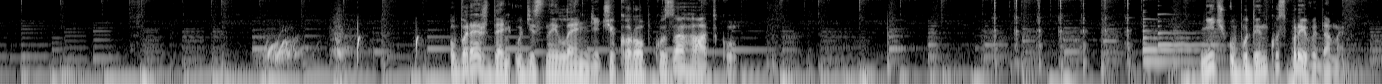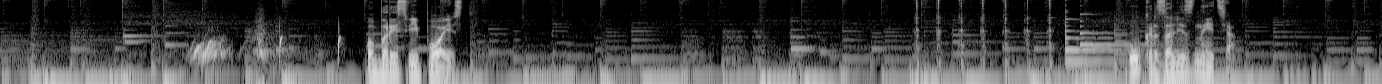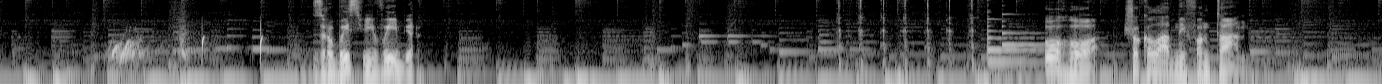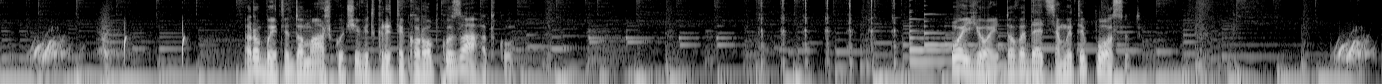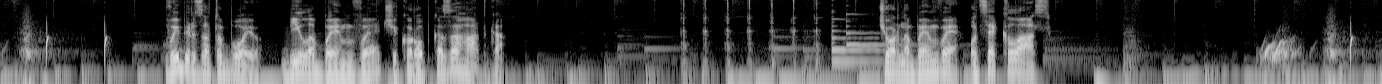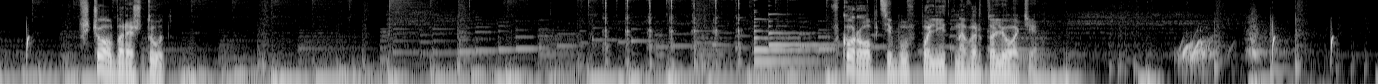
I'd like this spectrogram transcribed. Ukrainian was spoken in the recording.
Обереш день у Діснейленді чи коробку загадку. Ніч у будинку з привидами. Обери свій поїзд. Укрзалізниця. Зроби свій вибір. Ого, шоколадний фонтан. Робити домашку чи відкрити коробку загадку. Ой-ой, доведеться мити посуд. Вибір за тобою: біла БМВ чи коробка загадка. Чорна БМВ. Оце клас. Що обереш тут? В коробці був політ на вертольоті.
